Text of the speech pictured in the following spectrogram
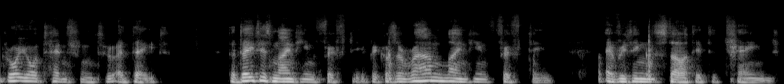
draw your attention to a date. The date is 1950 because around 1950, everything started to change.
